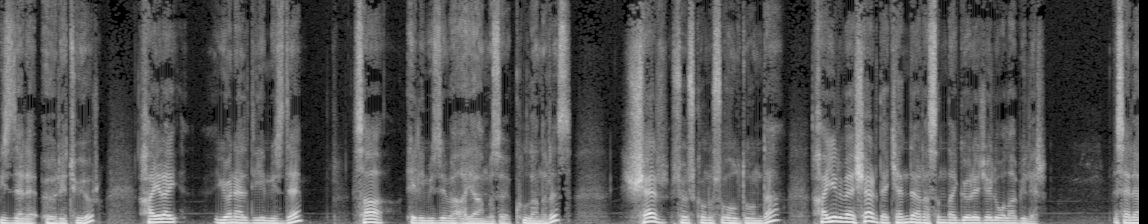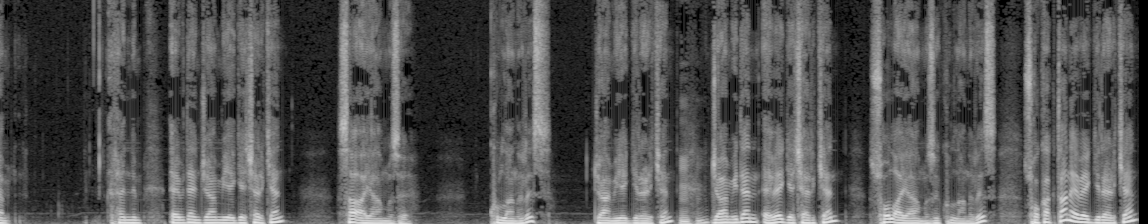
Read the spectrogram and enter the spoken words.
bizlere öğretiyor. Hayra yöneldiğimizde sağ elimizi ve ayağımızı kullanırız. Şer söz konusu olduğunda hayır ve şer de kendi arasında göreceli olabilir. Mesela Efendim evden camiye geçerken sağ ayağımızı kullanırız. Camiye girerken, hı hı. camiden eve geçerken sol ayağımızı kullanırız. Sokaktan eve girerken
